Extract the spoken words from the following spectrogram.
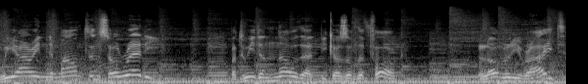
we are in the mountains already. But we don't know that because of the fog. Lovely, right?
